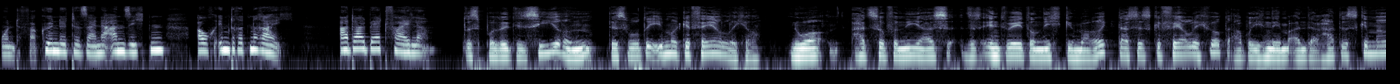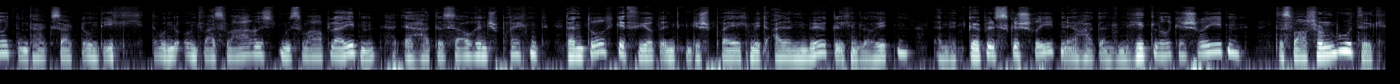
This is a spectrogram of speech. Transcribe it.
und verkündete seine Ansichten auch im Dritten Reich. Adalbert Pfeiler das Politisieren, das wurde immer gefährlicher. Nur hat Sophonias das entweder nicht gemerkt, dass es gefährlich wird, aber ich nehme an, der hat es gemerkt und hat gesagt, und ich, und, und was wahr ist, muss wahr bleiben. Er hat es auch entsprechend dann durchgeführt in Gespräch mit allen möglichen Leuten, an den Goebbels geschrieben, er hat an den Hitler geschrieben. Das war schon mutig.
